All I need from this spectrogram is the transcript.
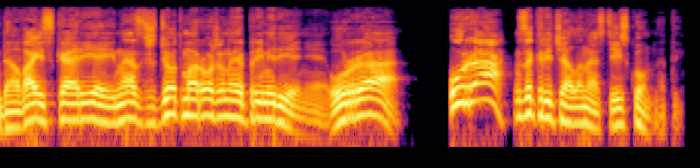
«Давай скорее, нас ждет мороженое примирение. Ура!» «Ура!» — закричала Настя из комнаты.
